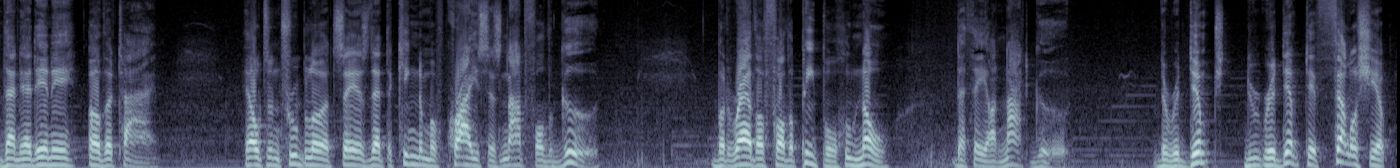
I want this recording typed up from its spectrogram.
than at any other time. Elton Trueblood says that the kingdom of Christ is not for the good, but rather for the people who know that they are not good. The redempt- redemptive fellowship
